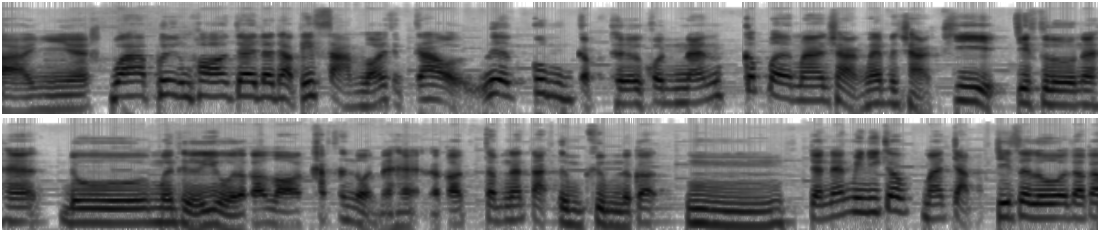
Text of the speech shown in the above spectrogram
ลาอย่างเงี้ยว่าพึงพอใจระดับที่ 319 เลือกกุ้มกับเธอคนนั้นก็เปิดมาฉากแรกเป็นฉากที่จิสรุนะฮะ ดูมือถืออยู่แล้วก็รอขับถนนนะฮะ แล้วก็ทำหน้าตาอึมครึมแล้วก็อืมจากนั้นมินิก็มาจับจิสรุแล้วก็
